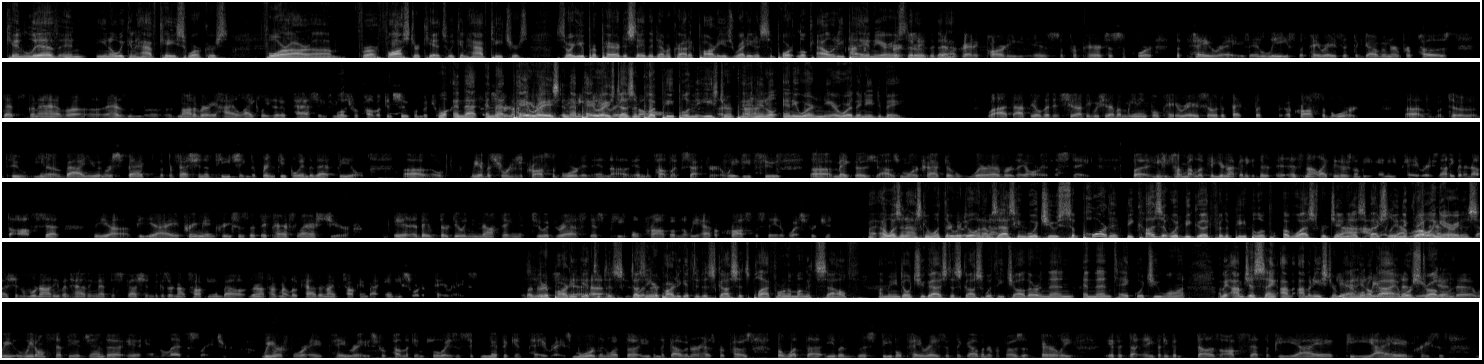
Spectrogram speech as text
can live and you know we can have caseworkers for our um, for our foster kids. We can have teachers. So, are you prepared to say the Democratic Party is ready to support locality pay in the areas that are? The that Democratic ha- Party is prepared to support the pay raise, at least the pay raise that the governor proposed. That's going to have a has not a very high likelihood of passing through well, this Republican supermajority. Well, and that and so that pay raise and that pay raise doesn't put people in the Eastern uh, Panhandle anywhere near where they need to be. Well, I, I feel that it should. I think we should have a meaningful pay raise so it affects, but across the board, uh, to to you know value and respect the profession of teaching, to bring people into that field. Uh, we have a shortage across the board in in, uh, in the public sector. We need to uh, make those jobs more attractive wherever they are in the state. But you're talking about look, you're not going to. It's not likely there's going to be any pay raise, not even enough to offset the uh, PEIA premium increases that they passed last year and they, they're doing nothing to address this people problem that we have across the state of West Virginia. I, I wasn't asking what they were doing. I was asking, would you support it because it would be good for the people of, of West Virginia, yeah, especially yeah, in the growing areas? We're not even having that discussion because they're not talking about they're not talking about locale. They're not even talking about any sort of pay raise. Doesn't your party get to dis- doesn't your party get to discuss its platform among itself? I mean, don't you guys discuss with each other and then and then take what you want? I mean, I'm just saying, I'm I'm an Eastern yeah, Panhandle well, we guy, and we're struggling. Agenda. We we don't set the agenda in, in the legislature. We are for a pay raise for public employees, a significant pay raise, more than what the even the governor has proposed. But what the even the feeble pay raise that the governor proposed, it barely, if it if it even does offset the PEIA PEIA increases,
